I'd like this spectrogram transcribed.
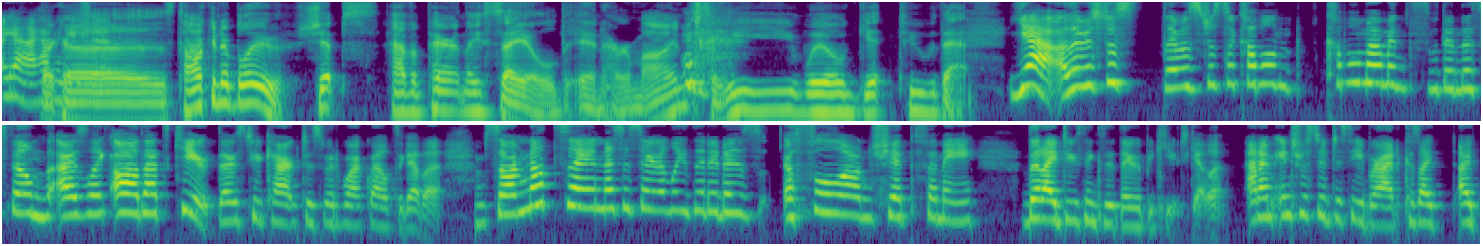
Oh, yeah, I have a new shit. because talking to Blue, ships have apparently sailed in her mind, so we will get to that. Yeah, there was just there was just a couple couple moments within this film that I was like, oh, that's cute. Those two characters would work well together. So I'm not saying necessarily that it is a full on ship for me, but I do think that they would be cute together. And I'm interested to see Brad because I I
